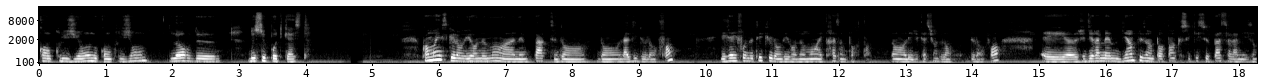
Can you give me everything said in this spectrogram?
conclusion, nos conclusions lors de, de ce podcast. Comment est-ce que l'environnement a un impact dans, dans la vie de l'enfant? Déjà, il faut noter que l'environnement est très important dans l'éducation de l'enfant et euh, je dirais même bien plus important que ce qui se passe à la maison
